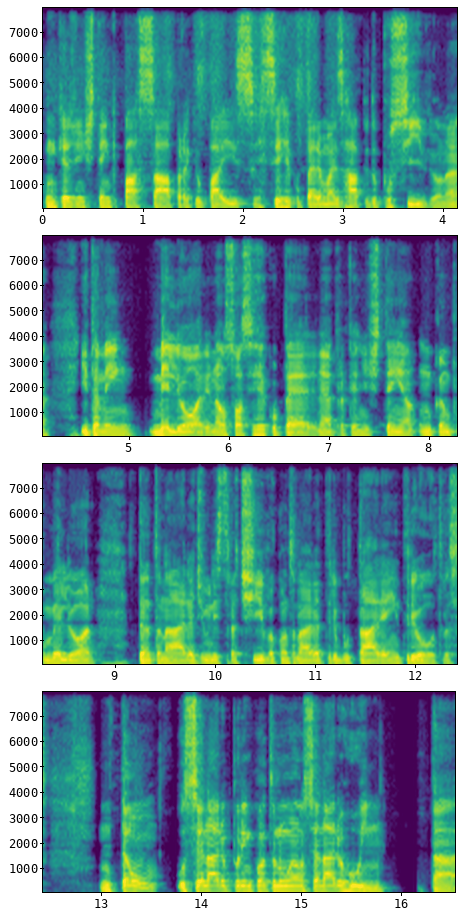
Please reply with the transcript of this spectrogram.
com o que a gente tem que passar para que o país se recupere o mais rápido possível, né? E também melhore, não só se recupere, né? Para que a gente tenha um campo melhor, tanto na área administrativa quanto na área tributária, entre outras. Então, o cenário, por enquanto, não é um cenário ruim, tá?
